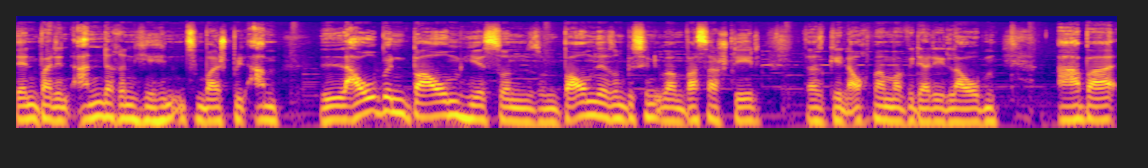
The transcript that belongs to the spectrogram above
Denn bei den anderen hier hinten zum Beispiel am Laubenbaum, hier ist so ein, so ein Baum, der so ein bisschen über dem Wasser steht, da gehen auch mal wieder die Lauben. Aber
